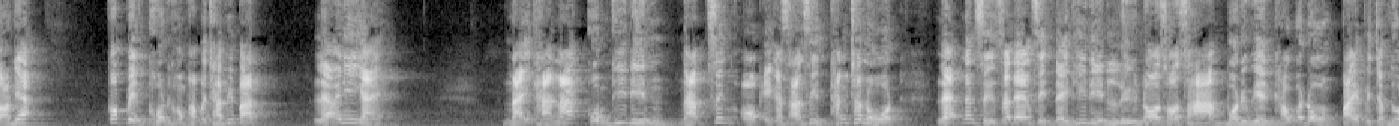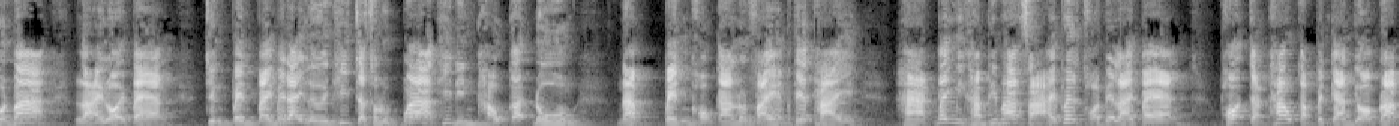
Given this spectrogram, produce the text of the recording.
ตอนเนี้ย ก็เป็นคนของพรรคประชาธิปัตย์แล้วไอ้นี่ไง ในฐานะกรมที่ดินนะครับซึ่งออกเอกสารสิทธิ์ทั้งโฉนด และหนังสือแสดงสิทธิ์ในที่ดิน หรือนอสสามบริเวณเขากระโดงไปเป็นจำนวนมากหลายร้อยแปลง จึงเป็นไปไม่ได้เลยที่จะสรุปว่าที่ดินเขากระโดงนับเป็นของการรถไฟแห่งประเทศไทย หากไม่มีคำพิพากษาให้เพิกถอนเป็นรายแปลง เพราะจะเท่ากับเป็นการยอมรับ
